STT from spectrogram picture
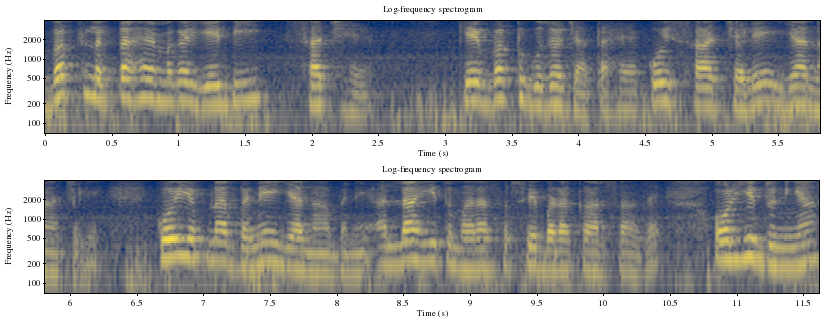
वक्त लगता है मगर ये भी सच है। कि वक्त गुजर जाता है। कोई साथ चले या ना चले, कोई अपना बने या ना बने, अल्लाह ही तुम्हारा सबसे बड़ा कारसाज है। और ये दुनिया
